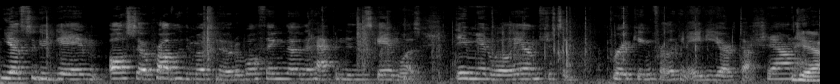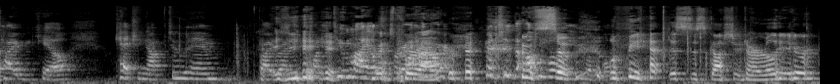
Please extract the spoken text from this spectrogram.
yeah, it's a good game. Also, probably the most notable thing though that happened in this game was Damien Williams just like breaking for like an 80-yard touchdown, Yeah. and Tyreek Hill catching up to him by running Yeah. 22 miles per, hour, which is so- we had this discussion earlier,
